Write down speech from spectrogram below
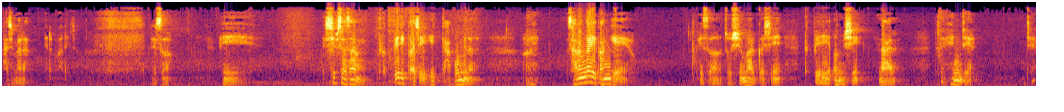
하지 마라 이런 말이죠. 그래서 이 14장 특별히까지 있다 보면은 어, 사람과의 관계예요. 그래서 조심할 것이 특별히 음식, 날, 그 행제, 이제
